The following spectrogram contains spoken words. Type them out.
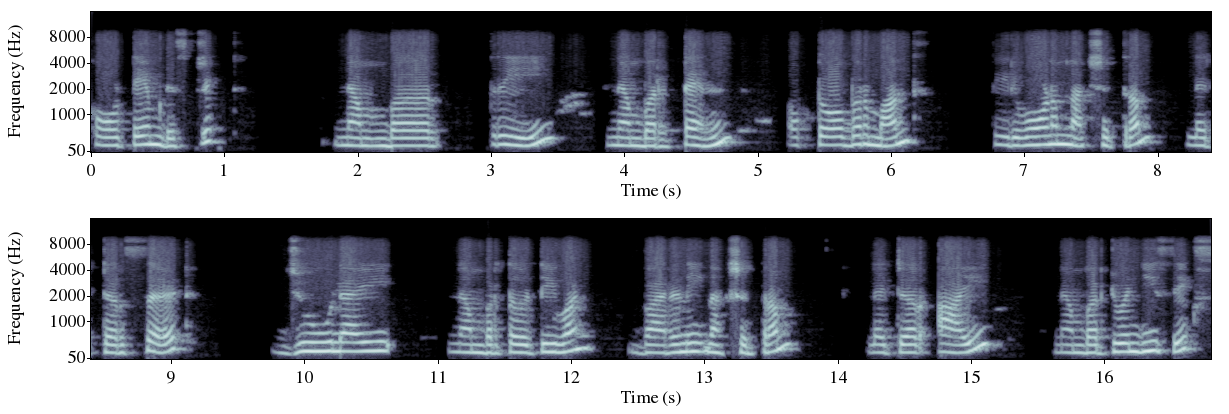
Kottayam district number three number ten October month Thiruvonam നക്ഷത്രം letter Z July number thirty one Bharani നക്ഷത്രം letter I number twenty six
